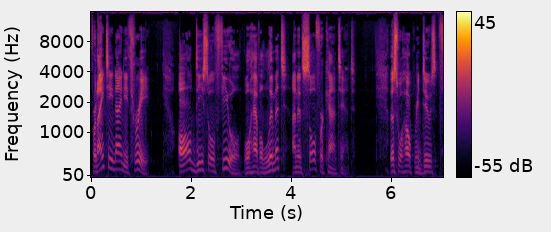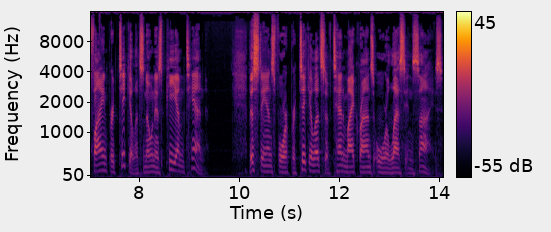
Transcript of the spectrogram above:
For 1993, all diesel fuel will have a limit on its sulfur content. This will help reduce fine particulates known as PM10. This stands for particulates of 10 microns or less in size.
